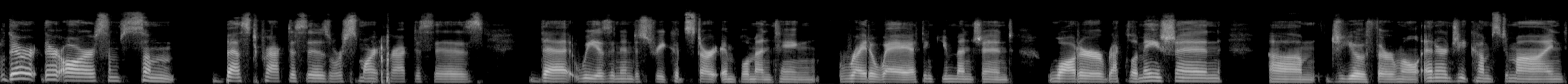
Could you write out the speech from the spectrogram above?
there there are some some best practices or smart practices that we as an industry could start implementing right away? I think you mentioned water reclamation, um, geothermal energy comes to mind.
